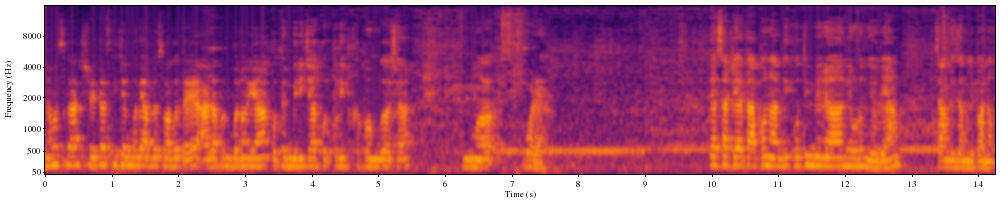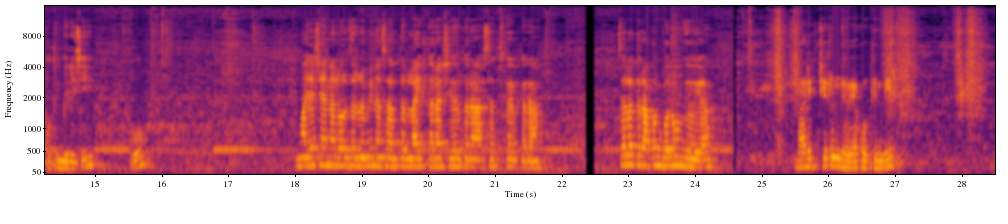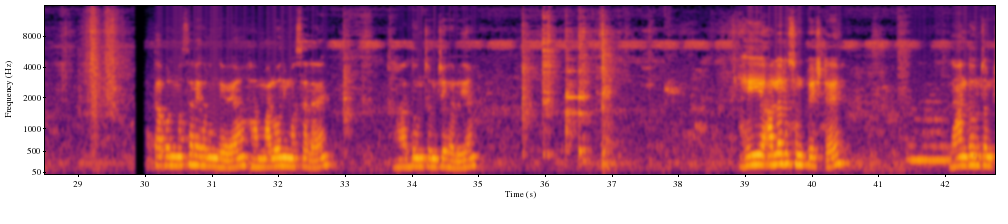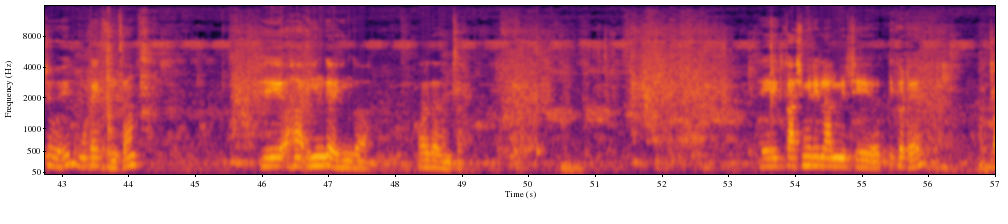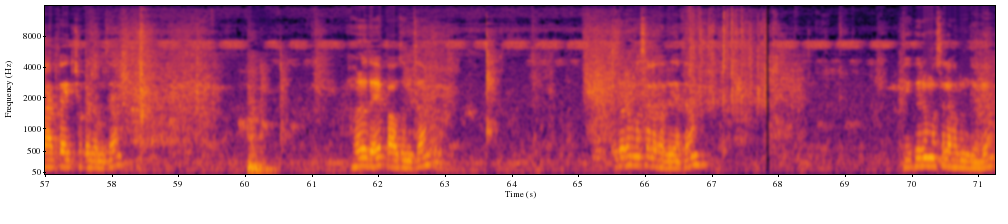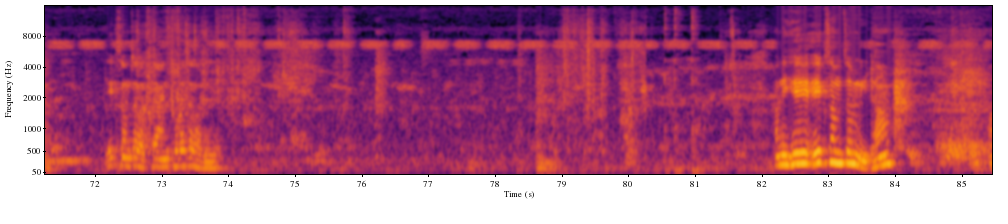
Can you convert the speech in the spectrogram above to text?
नमस्कार श्वेताज किचनमध्ये आपलं स्वागत आहे. आज आपण बनवूया कोथिंबिरीच्या कुरकुरीत खपंग अशा म वड्या. त्यासाठी आता आपण आधी कोथिंबीर निवडून घेऊया. चांगली चांगली पानं कोथिंबिरीची. हो. माझ्या चॅनलवर जर नवीन असाल तर लाईक करा शेअर करा सबस्क्राईब करा. चला तर आपण बनवून घेऊया. बारीक चिरून घेऊया कोथिंबीर. आता आपण मसाले घालून घेऊया. हा मालवणी मसाला आहे. हा दोन चमचे घालूया. हे आलं लसूण पेस्ट आहे. लहान दोन चमचे होईल. मोठा एक चमचा. हे हा हिंग आहे हिंग. अर्धा चमचा. हे काश्मीरी लाल मिरची तिखट आहे. बारका एक छोटा चमचा. हळद आहे पाव चमचा गरम मसाला घालूया आता. हे गरम मसाला घालून घेऊया. एक चमचा घातला आणि थोडासा घालूया आणि हे एक चमचा मीठ हां.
